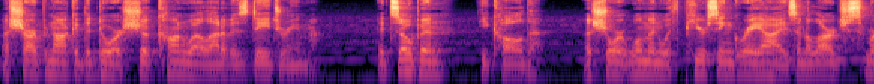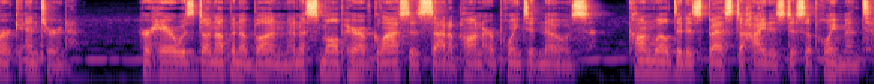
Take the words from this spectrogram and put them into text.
A sharp knock at the door shook Conwell out of his daydream. It's open, he called. A short woman with piercing gray eyes and a large smirk entered. Her hair was done up in a bun, and a small pair of glasses sat upon her pointed nose. Conwell did his best to hide his disappointment.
